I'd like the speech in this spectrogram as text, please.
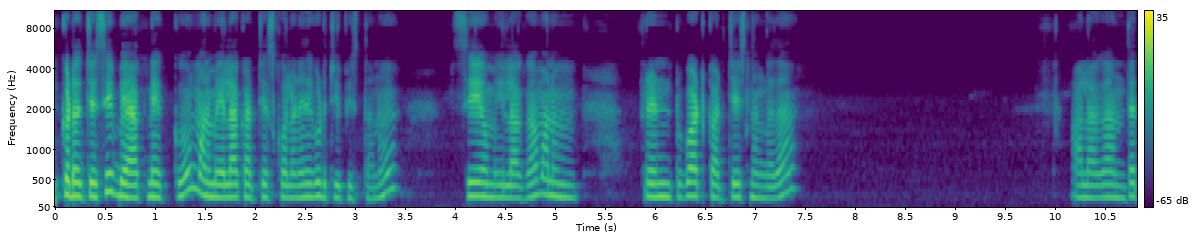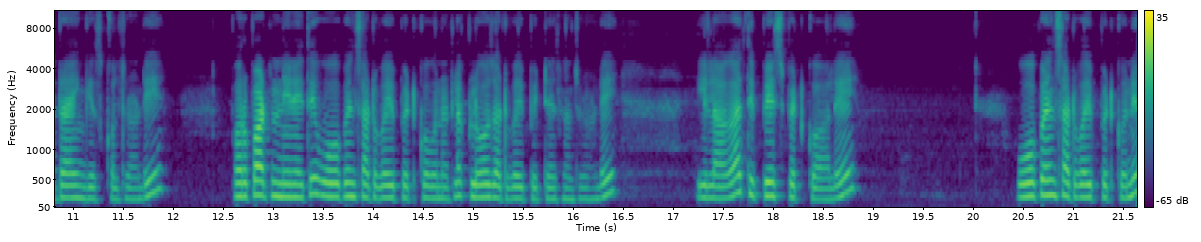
ఇక్కడ వచ్చేసి బ్యాక్ నెక్ మనం ఎలా కట్ చేసుకోవాలనేది కూడా చూపిస్తాను. సేమ్ ఇలాగా మనం ఫ్రంట్ పార్ట్ కట్ చేసినాం కదా. అలాగా అంతా డ్రాయింగ్ వేసుకోవాలి చూడండి. పొరపాటున నేనైతే ఓపెన్స్ అటువైపు పెట్టుకోకున్నట్లు క్లోజ్ అటువైపు పెట్టేసిన చూడండి. ఇలాగా తిప్పేసి పెట్టుకోవాలి. ఓపెన్స్ అటువైపు పెట్టుకొని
